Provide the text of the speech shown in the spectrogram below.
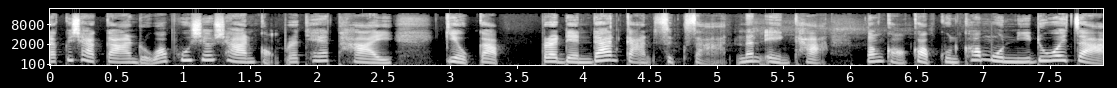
นักวิชาการหรือว่าผู้เชี่ยวชาญของประเทศไทย เกี่ยวกับประเด็นด้านการศึกษานั่นเองค่ะ ต้องขอขอบคุณข้อมูลนี้ด้วยจาก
